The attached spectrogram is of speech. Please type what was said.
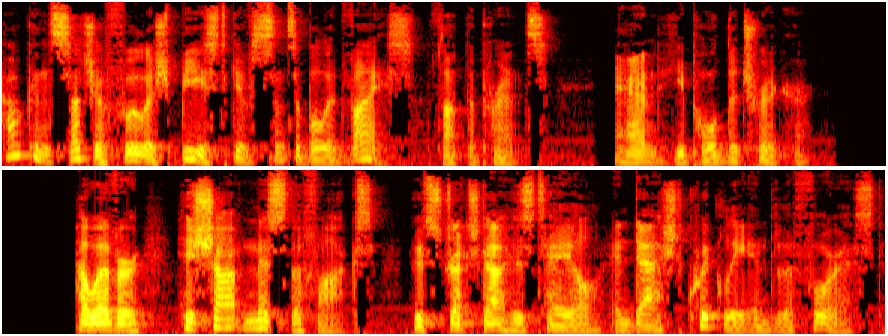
How can such a foolish beast give sensible advice? thought the prince, and he pulled the trigger. However, his shot missed the fox, who stretched out his tail and dashed quickly into the forest.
